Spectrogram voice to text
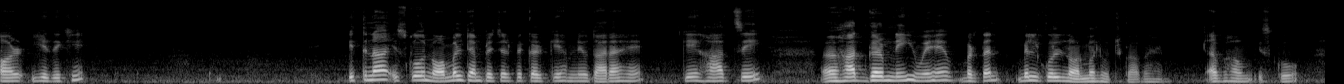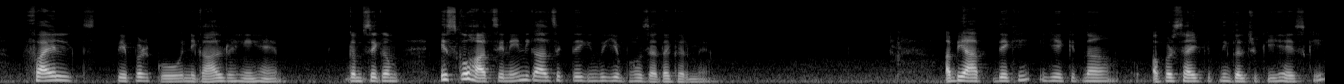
और ये देखें, इतना इसको नॉर्मल टेम्परेचर पे करके हमने उतारा है कि हाथ से हाथ गर्म नहीं हुए हैं। बर्तन बिल्कुल नॉर्मल हो चुका हुआ है। अब हम इसको फ़ाइल पेपर को निकाल रहे हैं। कम से कम इसको हाथ से नहीं निकाल सकते क्योंकि ये बहुत ज़्यादा गर्म है। अभी आप देखें, ये कितना अपर साइड कितनी गल चुकी है इसकी।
